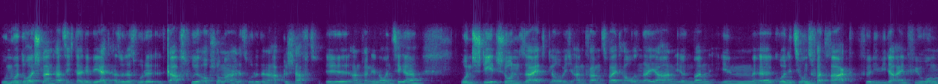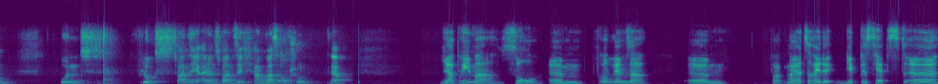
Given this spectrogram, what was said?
Und nur Deutschland hat sich da gewehrt. Also das wurde, gab es früher auch schon mal, das wurde dann abgeschafft, äh, Anfang der 90er und steht schon seit, glaube ich, Anfang 2000er Jahren irgendwann im äh, Koalitionsvertrag für die Wiedereinführung. Und Flux 2021 haben wir es auch schon, ja. Ja, prima. So, ähm, Frau Bremser, ähm, ja zu Heide, gibt es jetzt äh,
